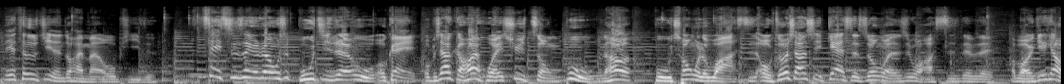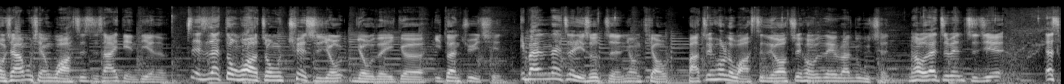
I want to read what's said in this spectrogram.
那些特殊技能都还蛮 OP 的。这次这个任务是补给任务，OK，我们现在赶快回去总部，然后补充我的瓦斯。哦，我终于想起 gas 的中文是瓦斯，对不对？好不好？你可以看我现在目前瓦斯只差一点点了。这也是在动画中确实有有的一个一段剧情。一般在这里时候只能用跳，把最后的瓦斯留到最后那一段路程。然后我在这边直接，Let's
